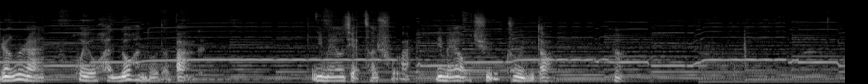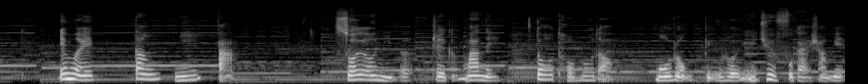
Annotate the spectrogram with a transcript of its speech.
仍然会有很多很多的 bug，你没有检测出来，你没有去注意到啊，因为当你把所有你的这个 money 都投入到某种，比如说语句覆盖上面，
